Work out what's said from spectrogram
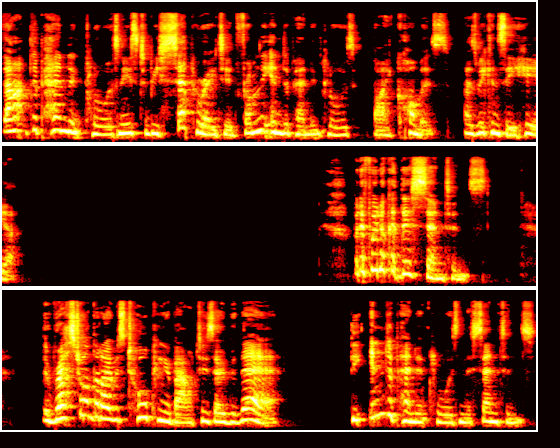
that dependent clause needs to be separated from the independent clause by commas, as we can see here. But if we look at this sentence, the restaurant that I was talking about is over there. The independent clause in this sentence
